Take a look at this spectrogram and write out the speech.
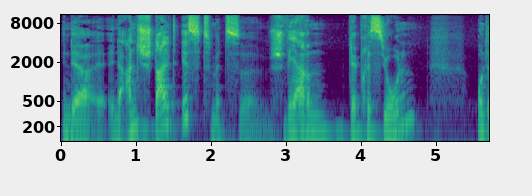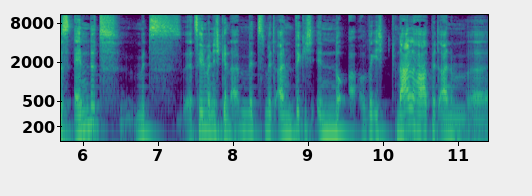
in, der, in der Anstalt ist mit äh, schweren Depressionen. Und es endet mit, erzählen wir nicht genau, mit, mit einem wirklich, in, wirklich knallhart, mit einem äh,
